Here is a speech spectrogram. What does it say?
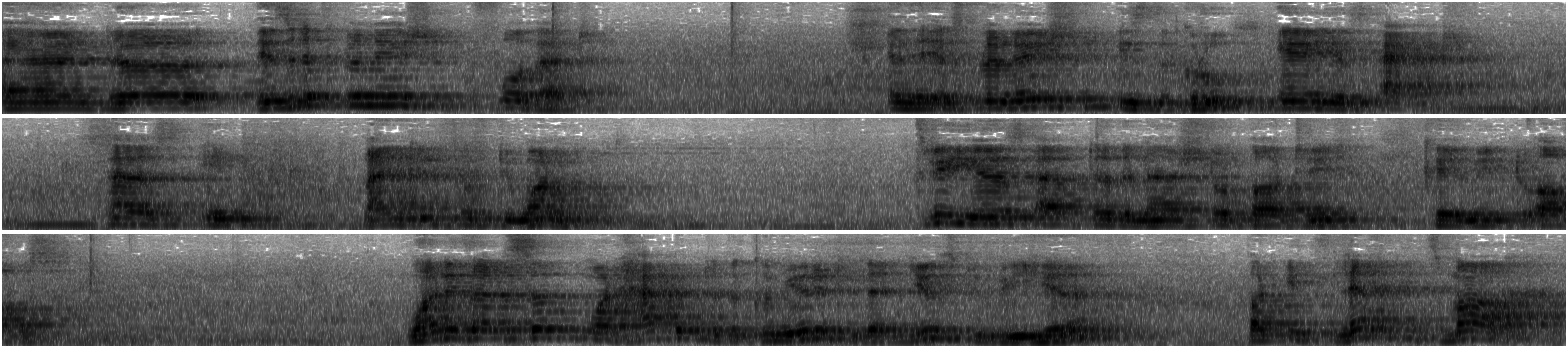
And uh, there's an explanation for that. And the explanation is the Group Areas Act passed in 1951, three years after the National Party came into office. One is uncertain what happened to the community that used to be here, but it left its mark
